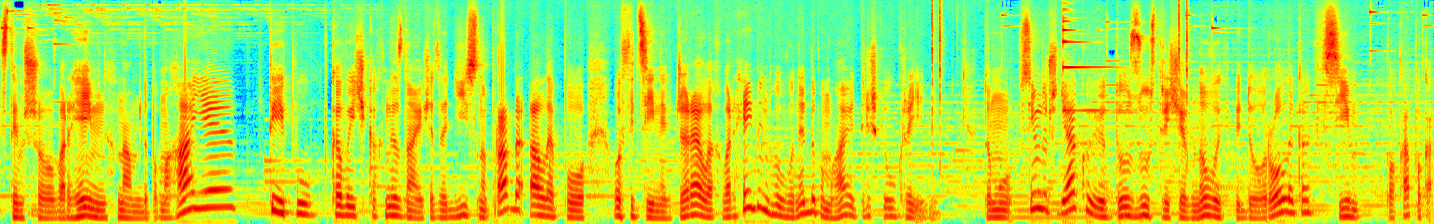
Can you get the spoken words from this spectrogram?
з тим, що Wargaming нам допомагає, типу в кавичках, не знаю, чи це дійсно правда, але по офіційних джерелах Wargaming вони допомагають трішки Україні. Тому всім дуже дякую, до зустрічі в нових відеороликах. Всім пока-пока.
